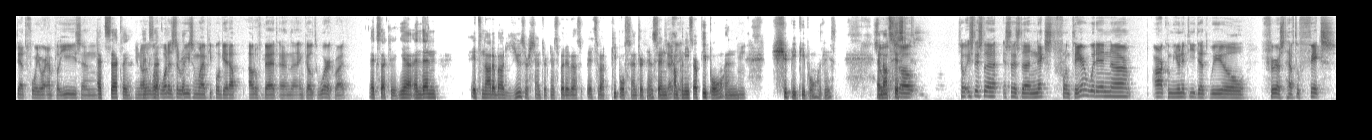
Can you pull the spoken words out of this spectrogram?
that for your employees and exactly. You know, exactly. What, what is the yeah. reason why people get up out of bed and uh, and go to work, right? Exactly. Yeah, and then it's not about user centeredness, but it's about people centeredness. And exactly. companies are people and mm. should be people at least, so, and not. So, so is this the is this the next frontier within uh, our community that we'll first have to fix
